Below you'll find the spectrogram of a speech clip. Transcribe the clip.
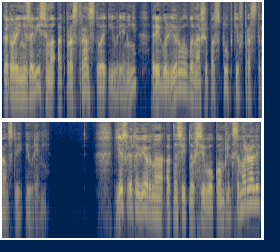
который независимо от пространства и времени регулировал бы наши поступки в пространстве и времени. Если это верно относительно всего комплекса морали,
